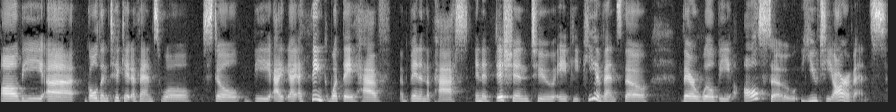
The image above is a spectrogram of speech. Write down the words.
all the uh, golden ticket events will still be, I, I I think, what they have been in the past. In addition to APP events, though, there will be also UTR events.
